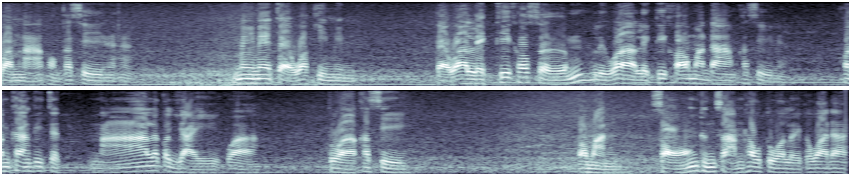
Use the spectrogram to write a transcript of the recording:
ความหนาของคัสซีนะฮะไม่แน่ใจว่ากี่มิล แต่ว่าเหล็กที่เขาเสริมหรือว่าเหล็กที่เขาเอามาดามคัสซีเนี่ยค่อนข้างที่จะหนาแล้วก็ใหญ่กว่าตัวคัสซี ประมาณสองถึงสามเท่าตัวเลยก็ว่าได้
